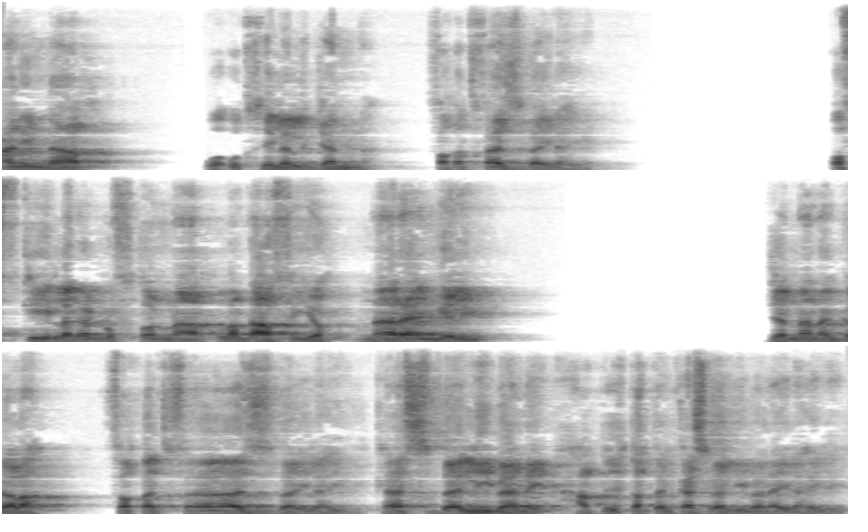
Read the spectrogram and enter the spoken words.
can innaar wa udkhila aljanna faqad faaz baa ilahay qofkii laga dhufto naar la dhaafiyo naaraan gelin jannana gala faqad faaz baa yidhi kaas baa liibaanay xaqiiqatan kaas baa liibaanaa ilahay leeyi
